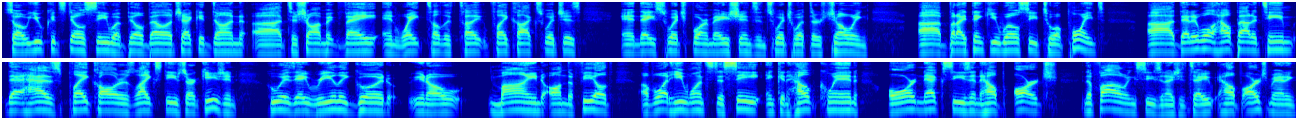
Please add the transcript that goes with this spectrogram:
So you could still see what Bill Belichick had done uh, to Sean McVay and wait till the t- play clock switches and they switch formations and switch what they're showing. Uh, but I think you will see to a point uh, that it will help out a team that has play callers like Steve Sarkisian, who is a really good, you know, mind on the field of what he wants to see and can help Quinn or next season help Arch, the following season, I should say, help Arch Manning,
